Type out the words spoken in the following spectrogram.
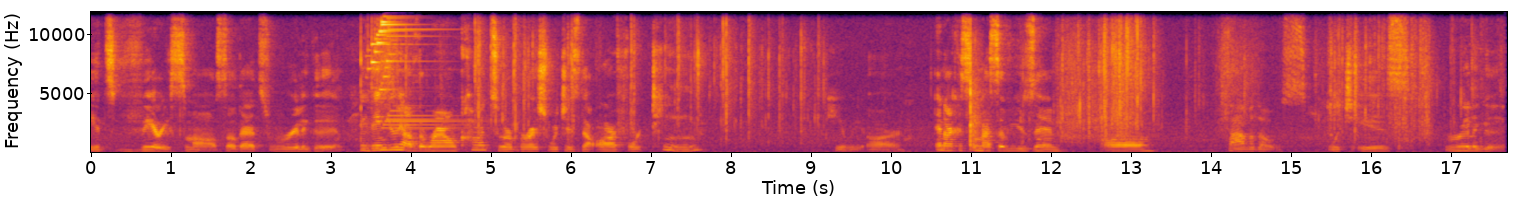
It's very small, so that's really good. And then you have the round contour brush, which is the R14. Here we are. And I can see myself using all five of those, which is really good.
